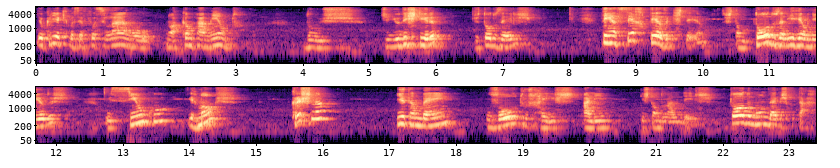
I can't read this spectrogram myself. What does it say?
Eu queria que você fosse lá no, no acampamento dos de Yudhishthira, de todos eles. Tenha certeza que estão todos ali reunidos, os cinco irmãos, Krishna e também os outros reis ali que estão do lado deles. Todo mundo deve escutar.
